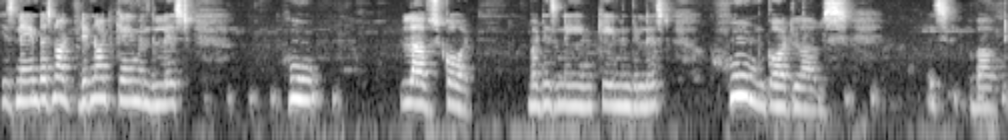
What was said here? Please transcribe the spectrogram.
His name does not did not came in the list who loves God, but his name came in the list whom God loves. It's about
